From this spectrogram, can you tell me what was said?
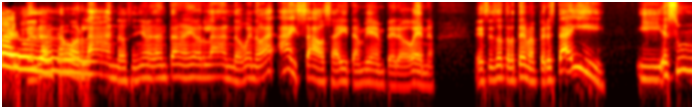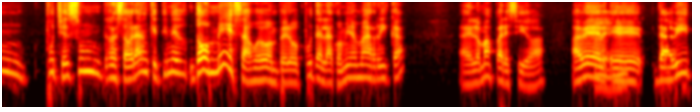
Ay, El güey, Downtown. Orlando, señor, Downtown ahí Orlando. Bueno, hay, hay South ahí también, pero bueno, ese es otro tema, pero está ahí. Y es un, pucha, es un restaurante que tiene dos mesas, huevón, pero puta, la comida es más rica, eh, lo más parecido, ¿ah? A ver, eh, David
